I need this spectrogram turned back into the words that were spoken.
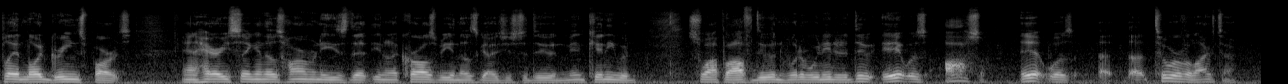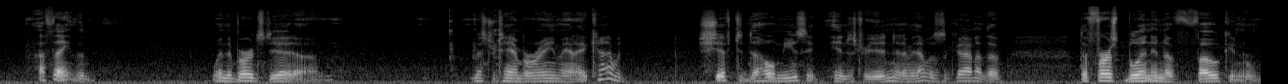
playing Lloyd Green's parts, and Harry singing those harmonies that you know Crosby and those guys used to do, and me and Kenny would swap off doing whatever we needed to do. It was awesome. It was a, a tour of a lifetime. I think the when the Byrds did um, Mr. Tambourine Man, it kind of shifted the whole music industry, didn't it? I mean, that was kind of the the first blending of folk and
